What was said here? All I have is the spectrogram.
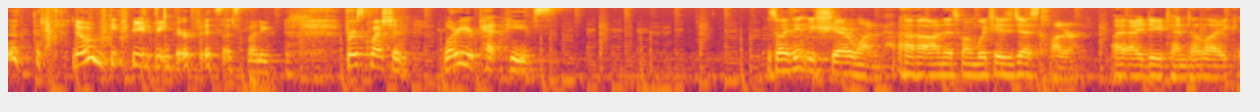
no need for you to be nervous. That's funny. First question What are your pet peeves? So I think we share one uh, on this one, which is just clutter. I, I do tend to like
